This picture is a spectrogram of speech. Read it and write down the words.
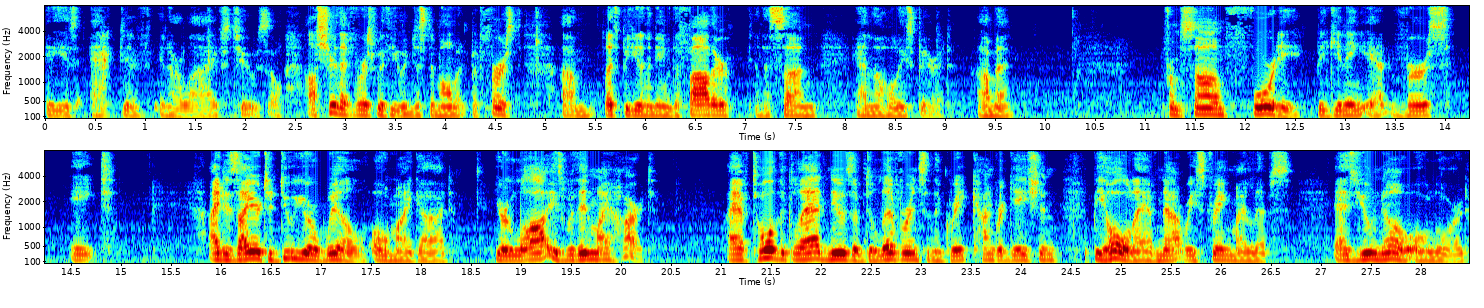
and he is active in our lives too. So I'll share that verse with you in just a moment. But first, um, let's begin in the name of the Father, and the Son, and the Holy Spirit. Amen from Psalm 40, beginning at verse 8. I desire to do your will, O my God. Your law is within my heart. I have told the glad news of deliverance in the great congregation. Behold, I have not restrained my lips. As you know, O Lord,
